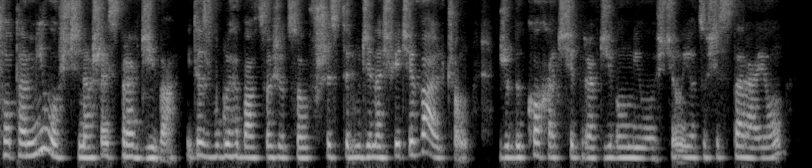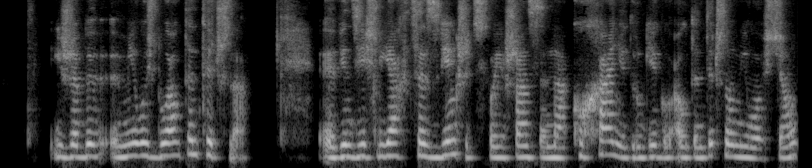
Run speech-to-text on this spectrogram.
to ta miłość nasza jest prawdziwa. I to jest w ogóle chyba coś, o co wszyscy ludzie na świecie walczą, żeby kochać się prawdziwą miłością i o co się starają, i żeby miłość była autentyczna. E, więc jeśli ja chcę zwiększyć swoje szanse na kochanie drugiego autentyczną miłością,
